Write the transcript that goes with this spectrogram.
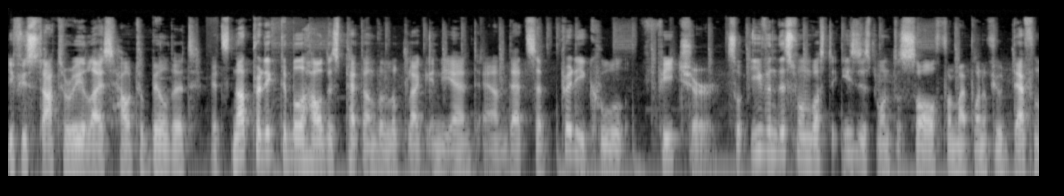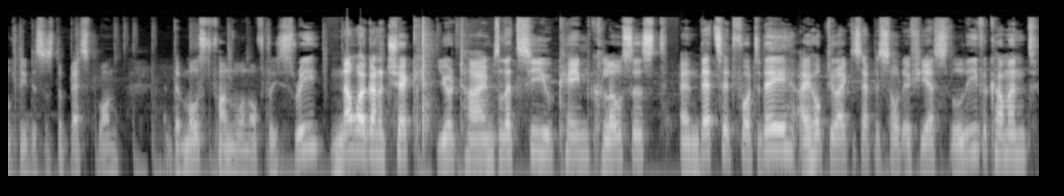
if you start to realize how to build it. It's not predictable how this pattern will look like in the end and that's a pretty cool feature. So even this one was the easiest one to solve from my point of view. Definitely this is the best one and the most fun one of these three. Now we're gonna check your times. Let's see who came closest. And that's it for today. I hope you liked this episode. If yes, leave a comment.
